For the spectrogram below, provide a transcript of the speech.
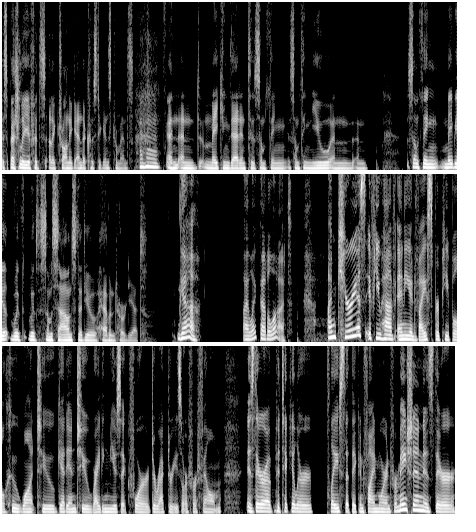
especially if it's electronic and acoustic instruments hmm and and making that into something something new and and something maybe with with some sounds that you haven't heard yet Yeah, I like that a lot. I'm curious if you have any advice for people who want to get into writing music for directories or for film. Is there a particular place that they can find more information? Is there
